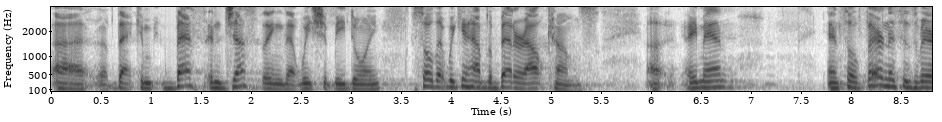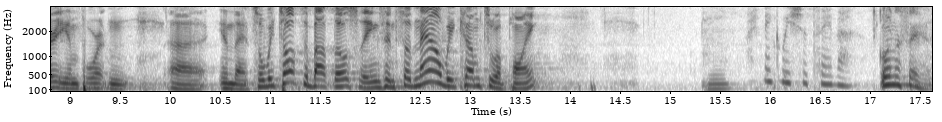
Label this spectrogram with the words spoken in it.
uh, that can best and just thing that we should be doing so that we can have the better outcomes. Uh, amen? And so fairness is very important uh, in that. So we talked about those things and so now we come to a point. I think we should say that. Go on and say it.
